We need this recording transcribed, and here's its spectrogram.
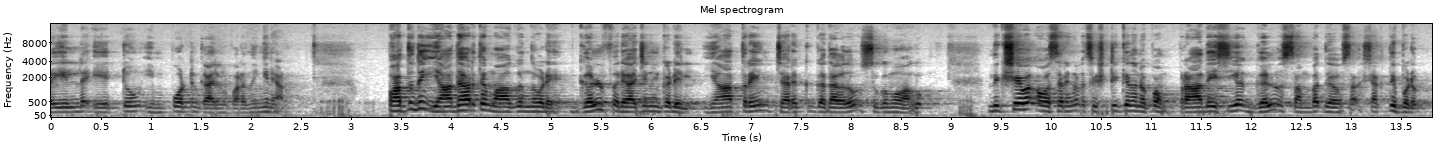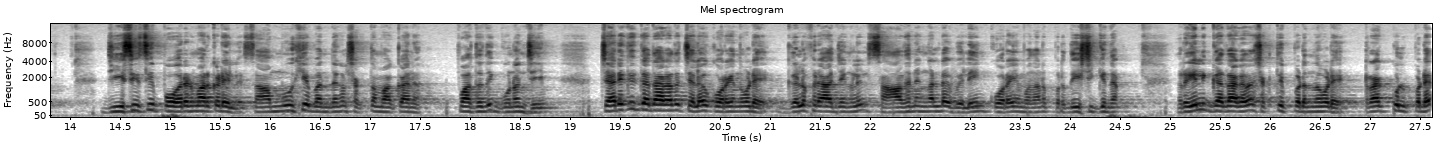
റെയിലിന്റെ ഏറ്റവും ഇമ്പോർട്ടന്റ് കാര്യങ്ങൾ പറയുന്നത് ഇങ്ങനെയാണ്. പദ്ധതി യാഥാർത്ഥ്യമാകുന്നതോടെ ഗൾഫ് രാജ്യങ്ങൾക്കിടയിൽ യാത്രയും ചരക്ക് ഗതാഗതവും സുഗമമാകും. നിക്ഷേപ അവസരങ്ങൾ സൃഷ്ടിക്കുന്നതിനൊപ്പം പ്രാദേശിക ഗൾഫ് സമ്പദ് വ്യവസ്ഥ ശക്തിപ്പെടും. ജി സി സി പൗരന്മാർക്കിടയിൽ സാമൂഹ്യ ബന്ധങ്ങൾ ശക്തമാക്കാൻ പദ്ധതി ഗുണം ചെയ്യും. ചരക്ക് ഗതാഗത ചെലവ് കുറയുന്നതോടെ ഗൾഫ് രാജ്യങ്ങളിൽ സാധനങ്ങളുടെ വിലയും കുറയുമെന്നാണ് പ്രതീക്ഷിക്കുന്നത്. റെയിൽ ഗതാഗതം ശക്തിപ്പെടുന്നതോടെ ട്രക്ക് ഉൾപ്പെടെ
